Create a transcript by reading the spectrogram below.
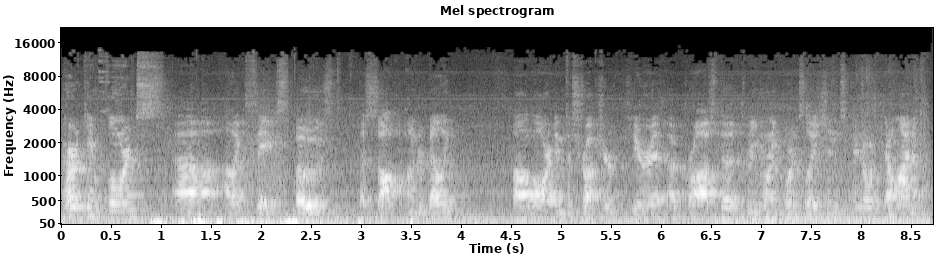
Hurricane Florence, uh, I like to say, exposed the soft underbelly of our infrastructure here across the three Marine Corps installations in North Carolina.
